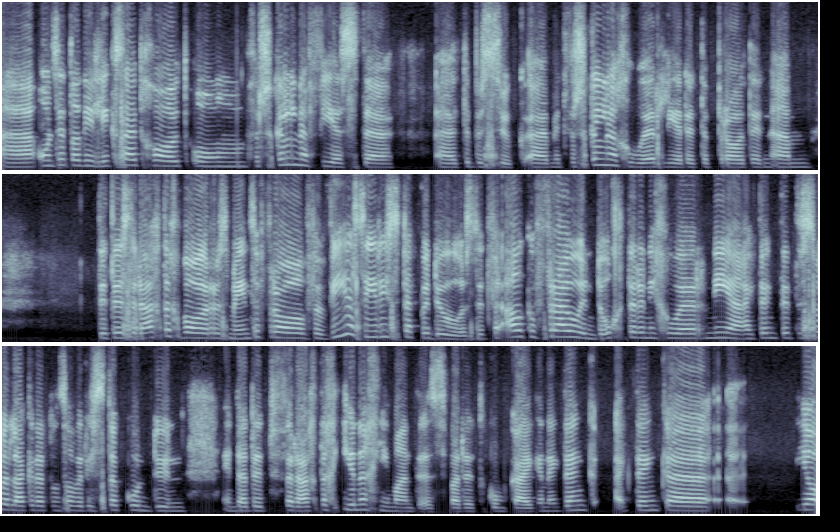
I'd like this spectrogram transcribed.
Uh ons het al die leksheid gehad om verskillende feeste uh te besoek, uh met verskillende gehoorlede te praat en um dit is regtig waar as mense vra vir wie is hierdie stuk bedoel? Is dit vir elke vrou en dogter in die gehoor? Nee, ek dink dit is so lekker dat ons al weer die stuk kon doen en dat dit vir regtig enigiemand is wat dit kom kyk en ek dink ek dink uh ja,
